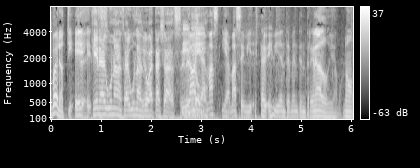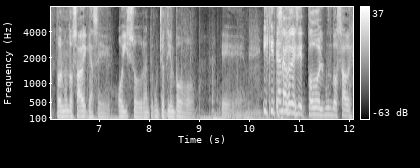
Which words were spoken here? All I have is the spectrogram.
bueno, eh, eh, Tiene algunas, algunas batallas en Sí, el no, y además, y además evi- está evidentemente entrenado, digamos, ¿no? Todo el mundo sabe que hace, o hizo durante mucho tiempo. Eh, Y que también, que dice, todo el mundo sabe.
